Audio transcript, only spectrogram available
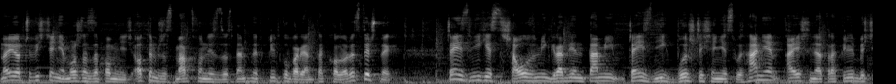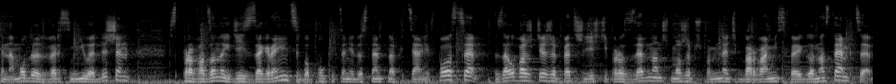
No i oczywiście nie można zapomnieć o tym, że smartfon jest dostępny w kilku wariantach kolorystycznych. Część z nich jest szałowymi gradientami, część z nich błyszczy się niesłychanie, a jeśli natrafilibyście na model w wersji New Edition, sprowadzony gdzieś z zagranicy, bo póki co niedostępny oficjalnie w Polsce, zauważycie, że P30 Pro z zewnątrz może przypominać barwami swojego następcę.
